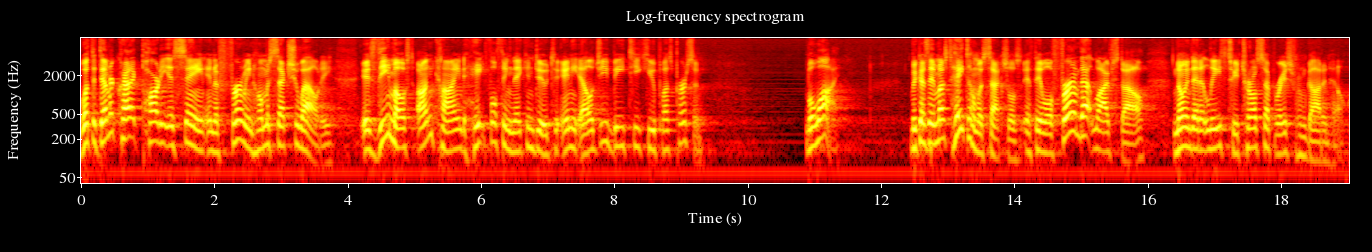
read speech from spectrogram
What the Democratic Party is saying in affirming homosexuality is the most unkind, hateful thing they can do to any LGBTQ plus person. Well, why? Because they must hate homosexuals if they will affirm that lifestyle, knowing that it leads to eternal separation from God and hell.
